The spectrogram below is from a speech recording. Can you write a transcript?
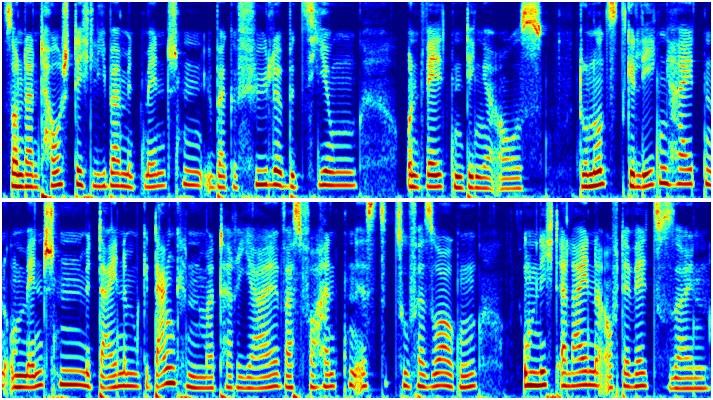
sondern tausch dich lieber mit Menschen über Gefühle, Beziehungen und Weltendinge aus. Du nutzt Gelegenheiten, um Menschen mit deinem Gedankenmaterial, was vorhanden ist, zu versorgen, um nicht alleine auf der Welt zu sein.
